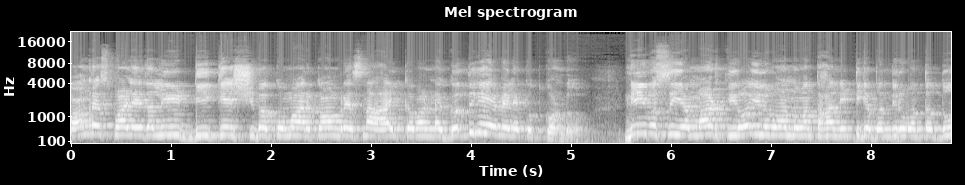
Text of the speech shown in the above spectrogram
ಕಾಂಗ್ರೆಸ್ ಪಾಳ್ಯದಲ್ಲಿ ಡಿ ಕೆ ಶಿವಕುಮಾರ್ ಕಾಂಗ್ರೆಸ್ನ ಹೈಕಮಾಂಡ್ನ ಗದ್ದುಗೆಯ ಮೇಲೆ ಕುತ್ಕೊಂಡು, ನೀವು ಸಿ ಎಂ ಮಾಡ್ತೀರೋ ಇಲ್ವೋ ಅನ್ನುವಂತಹ ನಿಟ್ಟಿಗೆ ಬಂದಿರುವಂಥದ್ದು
